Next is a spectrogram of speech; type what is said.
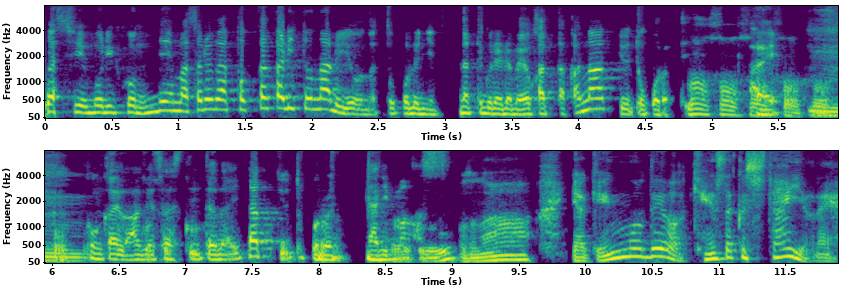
が絞り込ん。で、まあそれが取っかかりとなるようなところになってくれればよかったかなっていうところで、はい、今回は挙げさせていただいたっていうところになります。なるほどな。いや、言語では検索したいよね。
